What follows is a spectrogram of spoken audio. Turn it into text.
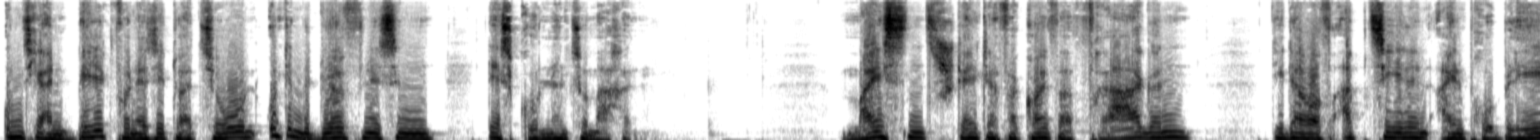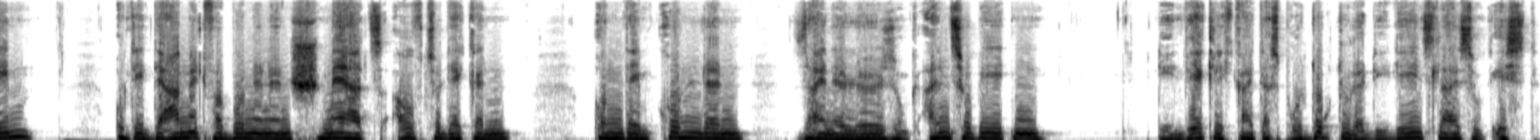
um sich ein Bild von der Situation und den Bedürfnissen des Kunden zu machen. Meistens stellt der Verkäufer Fragen, die darauf abzielen, ein Problem und den damit verbundenen Schmerz aufzudecken, um dem Kunden seine Lösung anzubieten, die in Wirklichkeit das Produkt oder die Dienstleistung ist,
